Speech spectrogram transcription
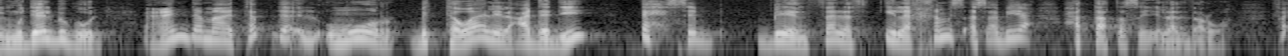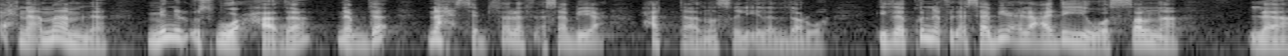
الموديل بيقول عندما تبدأ الأمور بالتوالي العددي احسب بين ثلاث إلى خمس أسابيع حتى تصل إلى الذروة. فإحنا أمامنا من الأسبوع هذا نبدأ نحسب ثلاث أسابيع حتى نصل إلى الذروة. إذا كنا في الأسابيع العادية وصلنا ل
